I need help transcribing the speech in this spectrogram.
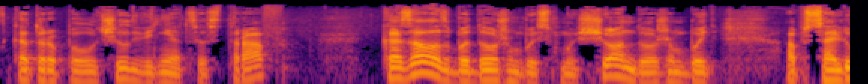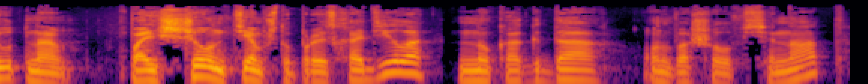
который получил венец из трав, казалось бы, должен быть смущен, должен быть абсолютно польщен тем, что происходило, но когда он вошел в Сенат,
